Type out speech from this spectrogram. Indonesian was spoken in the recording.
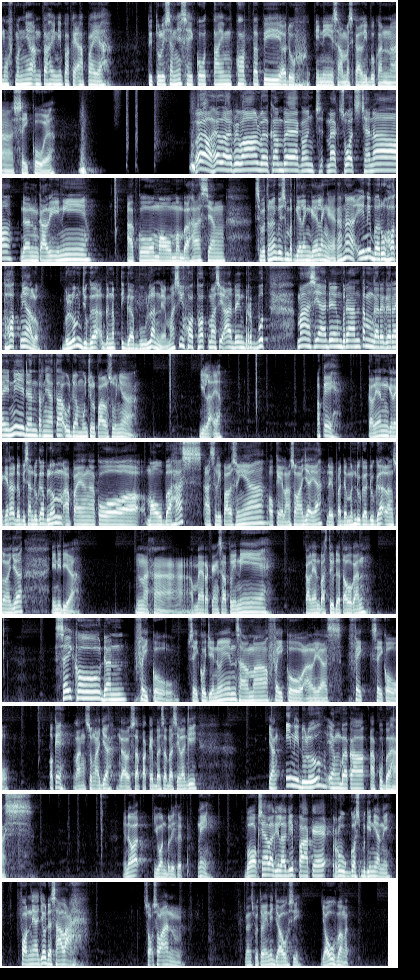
movementnya entah ini pakai apa ya. Ditulisannya Seiko Time Corp tapi aduh ini sama sekali bukan uh, Seiko ya. Well, hello everyone, welcome back on Max Watch channel. Dan kali ini aku mau membahas yang sebetulnya gue sempat geleng-geleng ya, karena ini baru hot-hotnya loh. Belum juga genep tiga bulan ya, masih hot-hot, masih ada yang berebut, masih ada yang berantem gara-gara ini dan ternyata udah muncul palsunya. Gila ya. Oke, Kalian kira-kira udah bisa duga belum apa yang aku mau bahas asli palsunya? Oke langsung aja ya daripada menduga-duga langsung aja ini dia. Nah merek yang satu ini kalian pasti udah tahu kan? Seiko dan Feiko. Seiko genuine sama Feiko alias fake Seiko. Oke langsung aja nggak usah pakai basa-basi lagi yang ini dulu yang bakal aku bahas. You know what? You won't believe it. Nih, boxnya lagi-lagi pakai rugos beginian nih. Fontnya aja udah salah. Sok-sokan. Dan sebetulnya ini jauh sih. Jauh banget.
